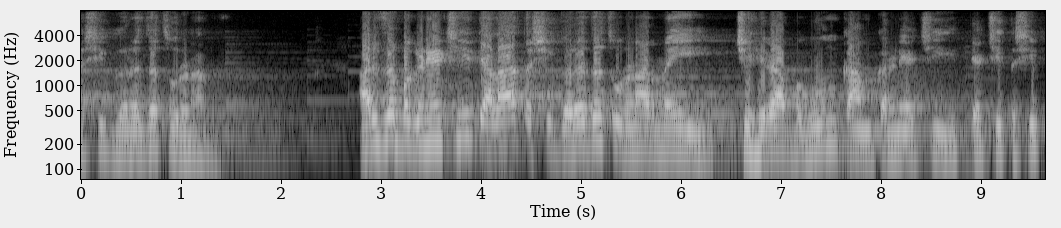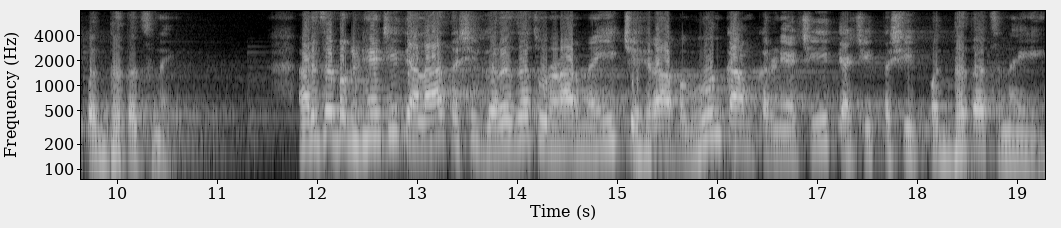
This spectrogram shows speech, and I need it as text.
तशी गरजच उरणार नाही. अर्ज बघण्याची त्याला तशी गरजच उरणार नाही. चेहरा बघून काम करण्याची त्याची तशी पद्धतच नाही. अर्ज बघण्याची त्याला तशी गरजच उरणार नाही चेहरा बघून काम करण्याची त्याची तशी पद्धतच नाही.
